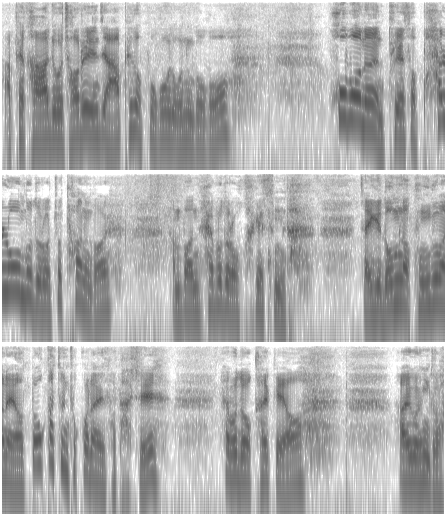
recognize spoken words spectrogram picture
앞에 가가지고 저를 이제 앞에서 보고 오는 거고 호버는 뒤에서 팔로우 모드로 쫓아오는 걸 한번 해보도록 하겠습니다. 자, 이게 너무나 궁금하네요. 똑같은 조건 하에서 다시 해보도록 할게요. 아이고, 힘들어.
